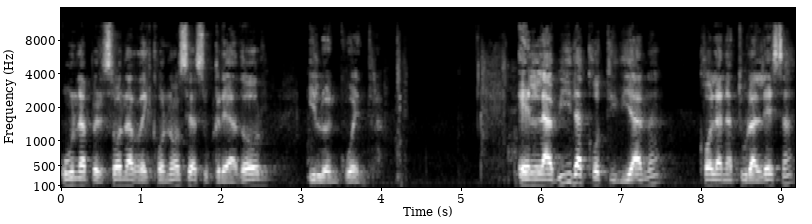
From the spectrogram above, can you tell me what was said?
una persona reconoce a su creador y lo encuentra. En la vida cotidiana, con la naturaleza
